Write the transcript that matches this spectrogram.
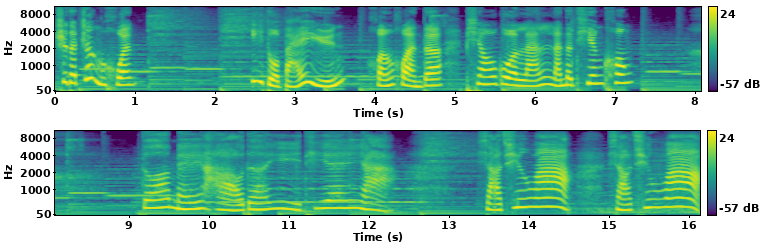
吃得正欢。一朵白云缓缓的飘过蓝蓝的天空，多美好的一天呀！小青蛙，小青蛙。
